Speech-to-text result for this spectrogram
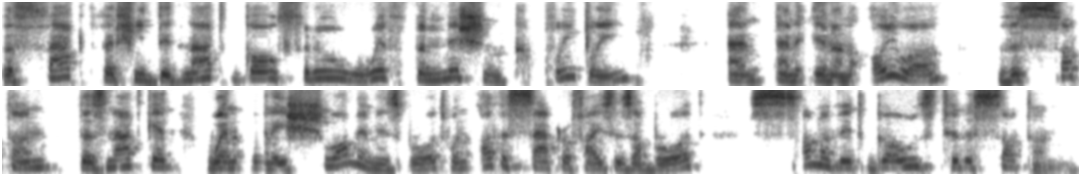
the fact that he did not go through with the mission completely, and and in an oila, the satan does not get when when a shlomim is brought, when other sacrifices are brought some of it goes to the Satan.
